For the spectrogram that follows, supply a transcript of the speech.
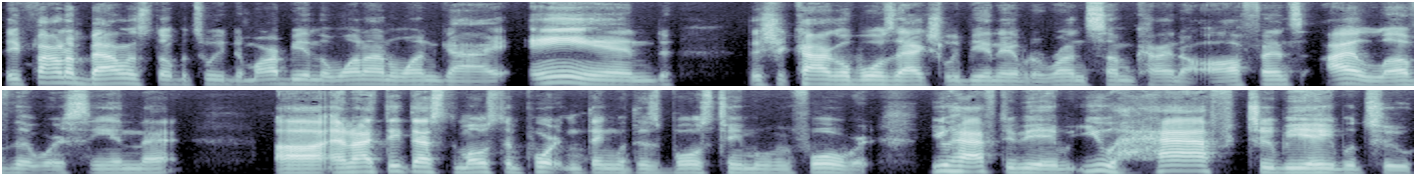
They found a balance though between Demar being the one-on-one guy and the Chicago Bulls actually being able to run some kind of offense. I love that we're seeing that. Uh, and I think that's the most important thing with this Bulls team moving forward. You have to be able, you have to be able to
